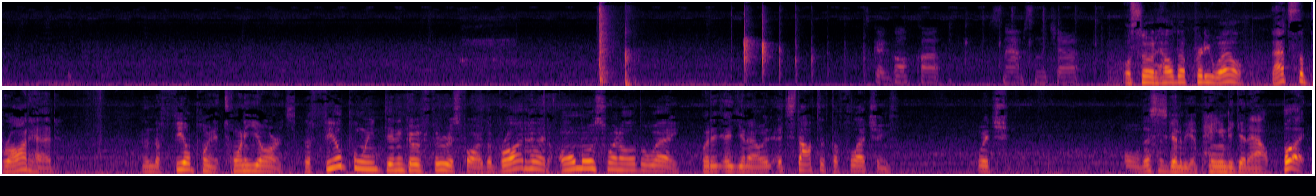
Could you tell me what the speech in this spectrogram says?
It's good golf clap. Snaps in the chat. Well, so it held up pretty well. That's the broadhead and the field point at 20 yards. The field point didn't go through as far. The broadhead almost went all the way, but it, you know, it, it stopped at the fletchings, which, oh, this is gonna be a pain to get out, but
